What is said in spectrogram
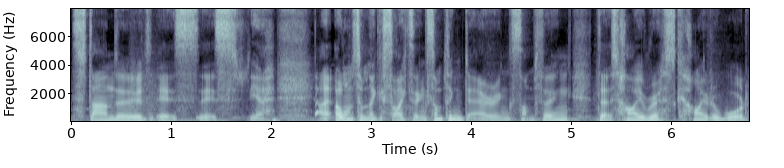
standard. It's it's yeah. I, I want something exciting, something daring, something that's high risk, high reward.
